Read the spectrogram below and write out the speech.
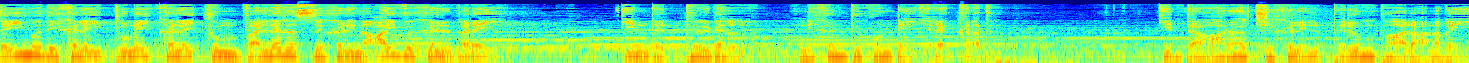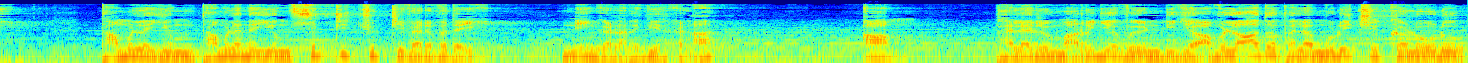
செய்மதிகளை துணைக்கலைக்கும் வல்லரசுகளின் ஆய்வுகள் வரை இந்த தேடல் நிகழ்ந்து கொண்டே இருக்கிறது. இந்த ஆராய்ச்சிகளில் பெரும்பாலானவை தமிழையும் தமிழனையும் சுற்றி சுற்றி வருவதை நீங்கள் அறிவீர்களா? ஆம் பலரும் அறிய வேண்டிய அவிழாத பல முடிச்சுக்களோடு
